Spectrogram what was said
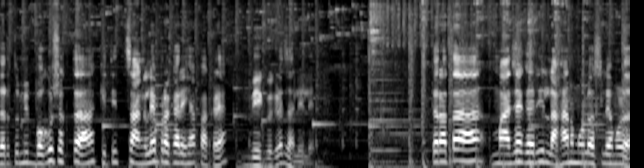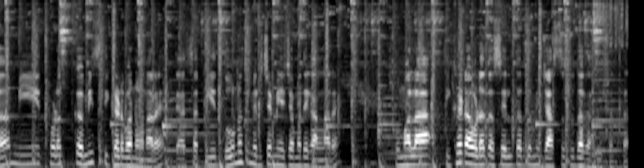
तर तुम्ही बघू शकता किती चांगल्या प्रकारे ह्या पाकळ्या वेगवेगळ्या झालेल्या आहेत. तर आता माझ्या घरी लहान मुलं असल्यामुळं मी थोडं कमीच तिखट बनवणार आहे. त्यासाठी दोनच मिरच्या मी याच्यामध्ये घालणार आहे. तुम्हाला तिखट आवडत असेल तर तुम्ही जास्त सुद्धा घालू शकता.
